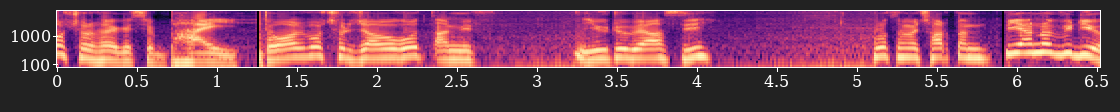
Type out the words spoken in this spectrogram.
বছর হয়ে গেছে ভাই। দশ বছর যাবত আমি ইউটিউবে আসি প্রথমে ছাড়তাম পিয়ানো ভিডিও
